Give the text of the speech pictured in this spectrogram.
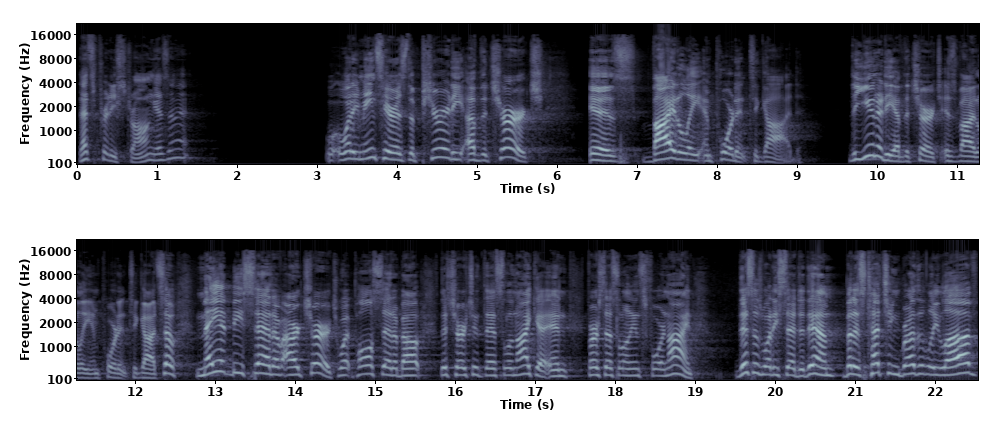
That's pretty strong, isn't it? What he means here is the purity of the church is vitally important to God. The unity of the church is vitally important to God. So may it be said of our church what Paul said about the church at Thessalonica in 1 Thessalonians 4 9. This is what he said to them, but as touching brotherly love,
